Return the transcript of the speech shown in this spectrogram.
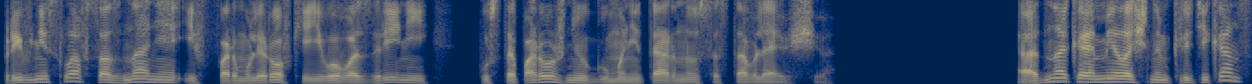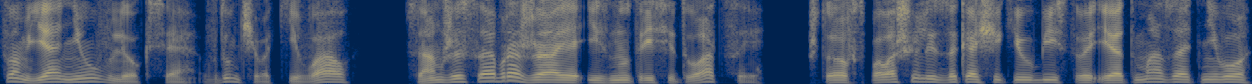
привнесла в сознание и в формулировке его воззрений пустопорожнюю гуманитарную составляющую. Однако мелочным критиканством я не увлекся, вдумчиво кивал, сам же соображая изнутри ситуации, что всполошились заказчики убийства и отмаза от него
